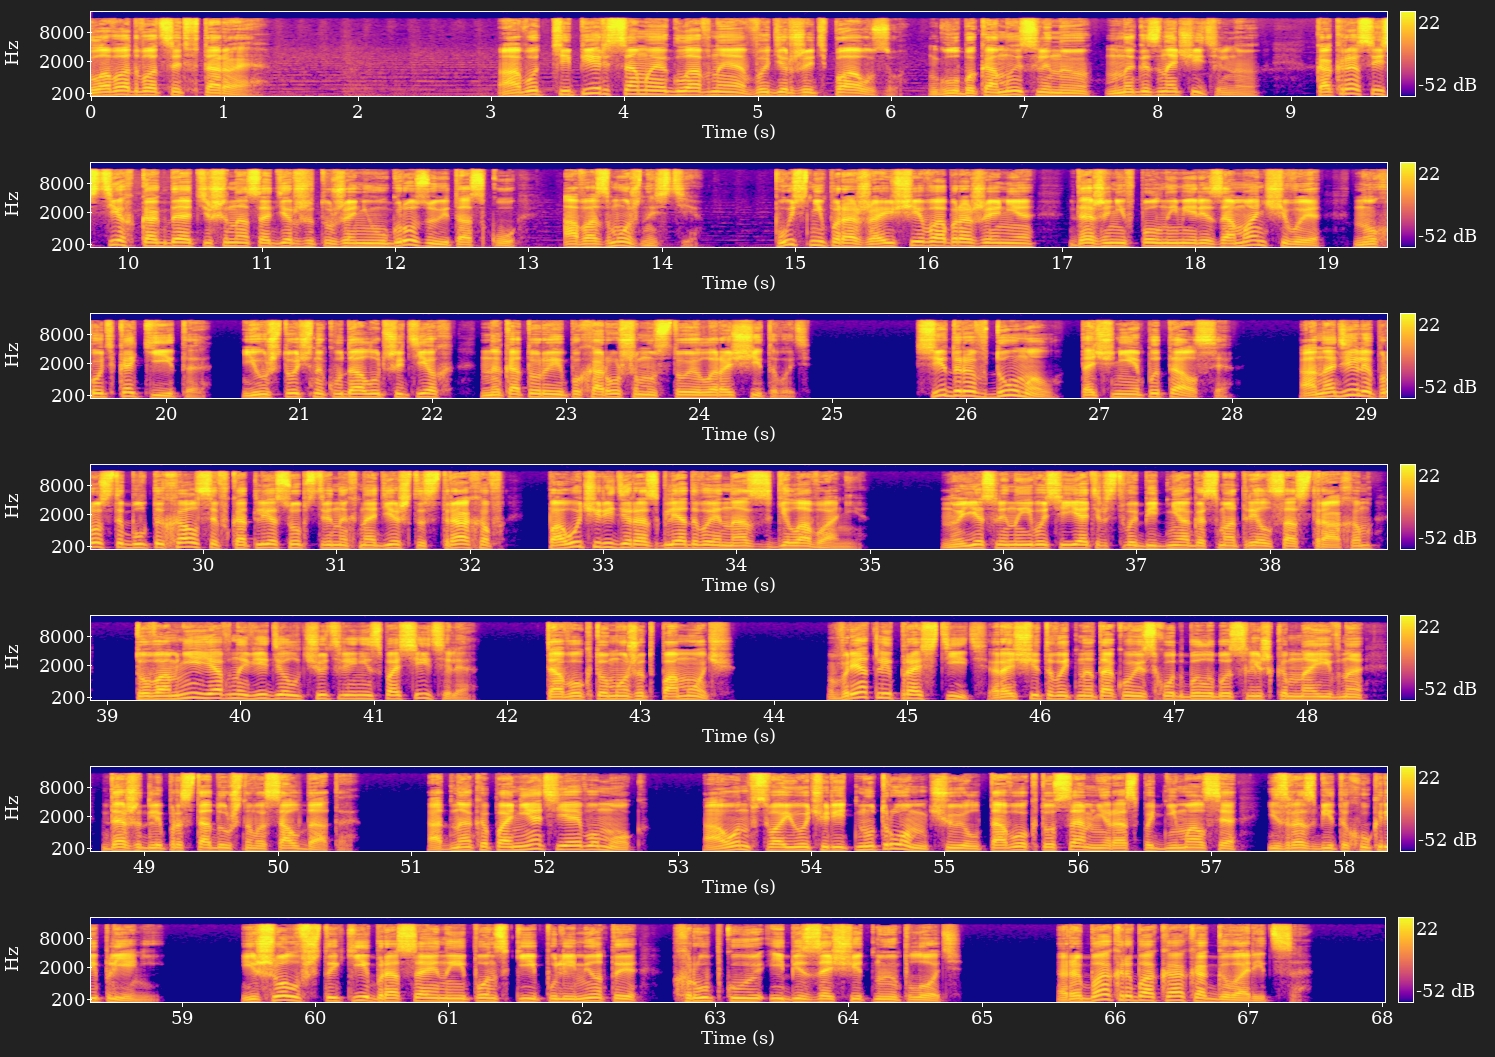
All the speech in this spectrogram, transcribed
Глава 22. А вот теперь самое главное – выдержать паузу, глубокомысленную, многозначительную. Как раз из тех, когда тишина содержит уже не угрозу и тоску, а возможности. Пусть не поражающие воображение, даже не в полной мере заманчивые, но хоть какие-то. И уж точно куда лучше тех, на которые по-хорошему стоило рассчитывать. Сидоров думал, точнее пытался – а на деле просто бултыхался в котле собственных надежд и страхов, по очереди разглядывая нас с Геловани. Но если на его сиятельство бедняга смотрел со страхом, то во мне явно видел чуть ли не спасителя, того, кто может помочь. Вряд ли простить, рассчитывать на такой исход было бы слишком наивно даже для простодушного солдата. Однако понять я его мог а он, в свою очередь, нутром чуял того, кто сам не раз поднимался из разбитых укреплений. И шел в штыки, бросая на японские пулеметы хрупкую и беззащитную плоть. Рыбак рыбака, как говорится.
